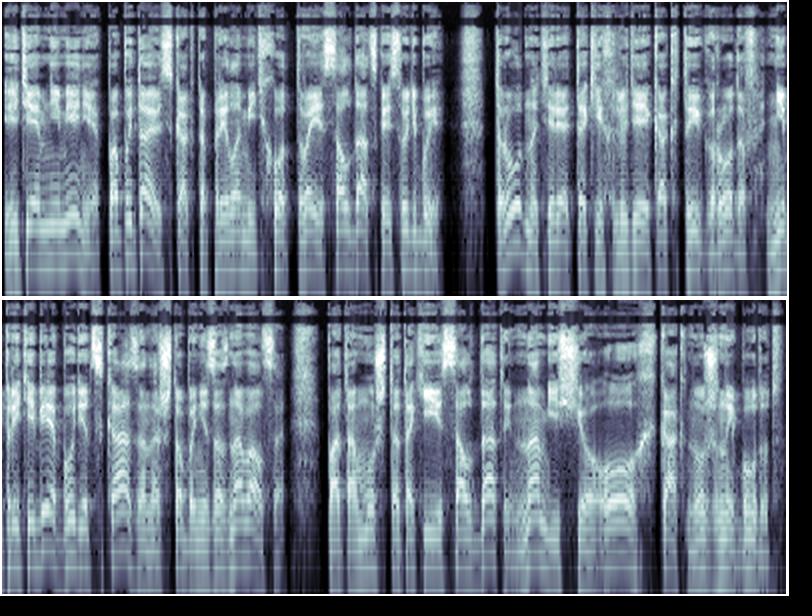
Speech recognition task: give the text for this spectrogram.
И тем не менее, попытаюсь как-то преломить ход твоей солдатской судьбы. Трудно терять таких людей, как ты, Гродов. Не при тебе будет сказано, чтобы не зазнавался, потому что такие солдаты нам еще, ох, как нужны будут».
